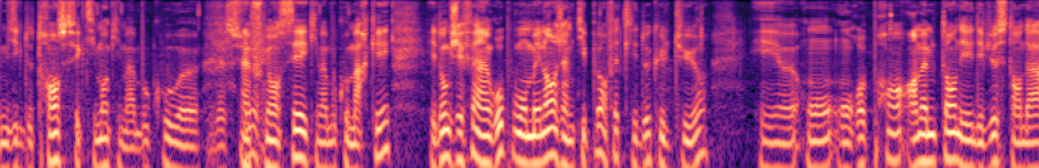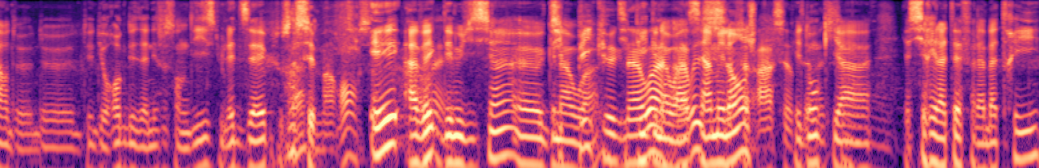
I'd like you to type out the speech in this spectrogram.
musique de trance, effectivement, qui m'a beaucoup euh, influencé, qui m'a beaucoup marqué. Et donc, j'ai fait un groupe où on mélange un petit peu, en fait, les deux cultures. Et euh, on, reprend en même temps des, vieux standards de, du rock des années 70, du Led Zepp, tout ah, ça. C'est marrant. Ça. Et avec des musiciens euh, gnawa. Typique gnawa. Ah c'est un mélange. Ah, et donc il y, a, il y a Cyril Atef à la batterie,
